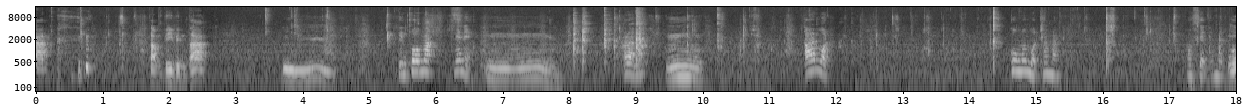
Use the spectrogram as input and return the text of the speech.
าดทำที่เป็นทาดอือกินโฟมอะเนี่ยเนี่ยอืมอร่อยไหมอืมเอาให้หมด กุ้งไม่หมดช่างมันเอาเสียงให้หมดโอ้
